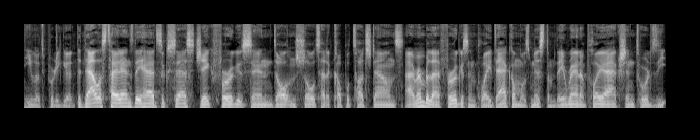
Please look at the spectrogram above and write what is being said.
he looked pretty good. The Dallas tight ends, they had success. Jake Ferguson, Dalton Schultz had a couple touchdowns. I remember that Ferguson play. Dak almost missed him. They ran a play action towards the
